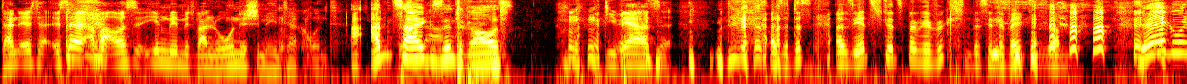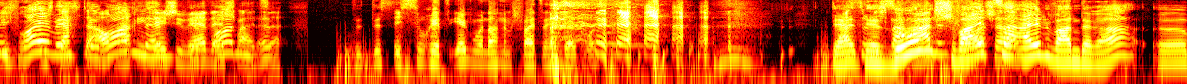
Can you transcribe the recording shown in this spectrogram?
dann ist, er- ist er aber aus irgendwie mit wallonischem Hintergrund. A- Anzeigen sind raus. Diverse. Also das, also jetzt stürzt bei mir wirklich ein bisschen eine Welt zusammen. Sehr gut, ich, freue ich mich. dachte auch, Harry Deschivert wäre. Schweizer. Das, Ich suche jetzt irgendwo nach einem Schweizer Hintergrund. der der Sohn Schweizer? Einwanderer, äh,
